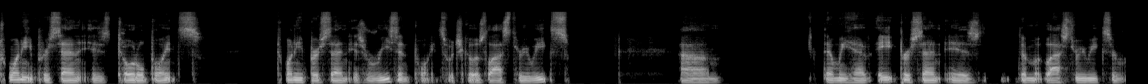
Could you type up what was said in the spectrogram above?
20% is total points. 20% is recent points, which goes last three weeks. Um, then we have 8% is the last three weeks of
